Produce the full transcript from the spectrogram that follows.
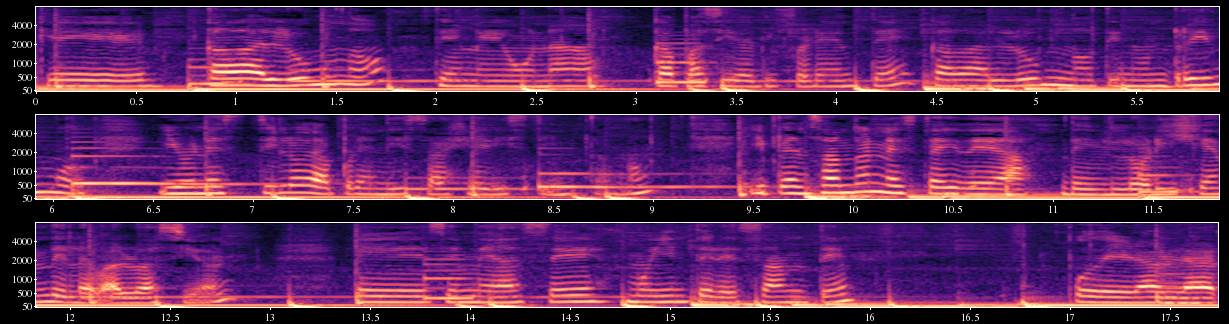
que cada alumno tiene una capacidad diferente, cada alumno tiene un ritmo y un estilo de aprendizaje distinto, ¿no? Y pensando en esta idea del origen de la evaluación, eh, se me hace muy interesante poder hablar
